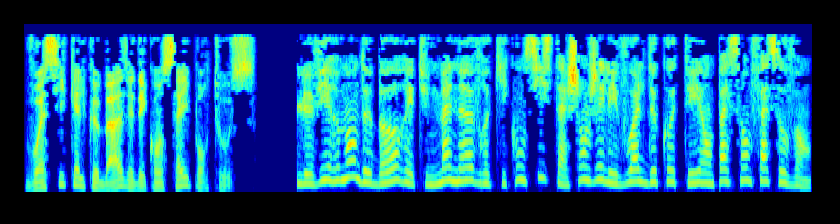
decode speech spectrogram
Voici quelques bases et des conseils pour tous. Le virement de bord est une manœuvre qui consiste à changer les voiles de côté en passant face au vent.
